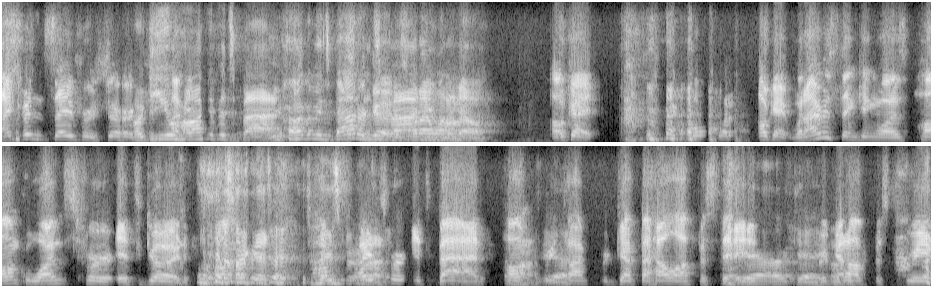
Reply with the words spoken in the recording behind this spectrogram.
I couldn't say for sure. or do you I mean, honk if it's bad? You honk if it's bad If or it's good? bad, is what I want to know. Okay. Well, what, okay, what I was thinking was honk once for it's good, Once for good, honk twice for twice for it's bad, honk Uh-huh, three yeah. times for get the hell off the stage yeah. Okay. or get okay. off the screen.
